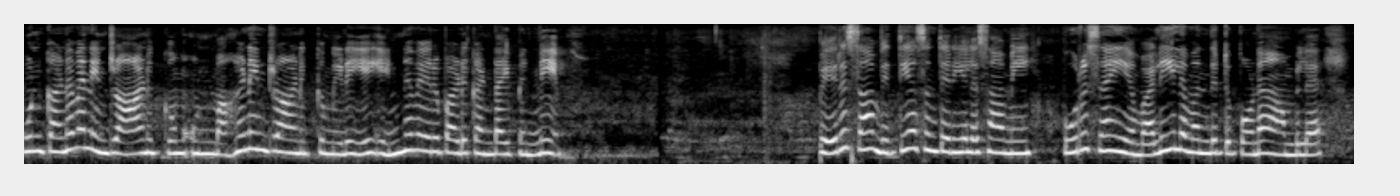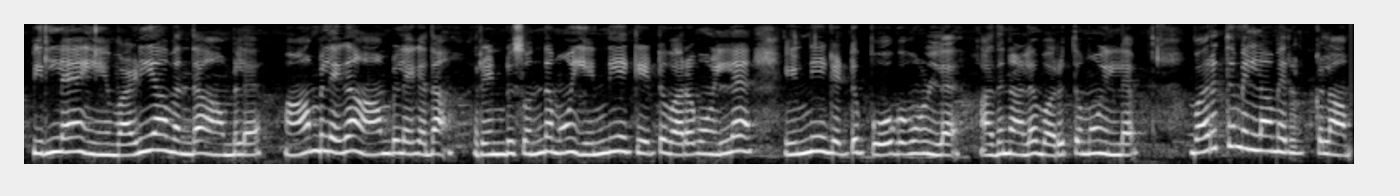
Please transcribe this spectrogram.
உன் கணவன் என்ற ஆணுக்கும் உன் மகன் என்ற ஆணுக்கும் இடையே என்ன வேறுபாடு கண்டாய் பெண்ணே? பெருசாக வித்தியாசம் தெரியல சாமி. புருஷன் என் வழியில் வந்துட்டு போன ஆம்பளை பிள்ளை என் வழியாக வந்த ஆம்பளை. ஆம்பளைக ஆம்பளைக தான். ரெண்டு சொந்தமும் எண்ணியை கேட்டு வரவும் இல்லை எண்ணியை கேட்டு போகவும் இல்லை. அதனால் வருத்தமும் இல்லை. வருத்தம் இல்லாமல் இருக்கலாம்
